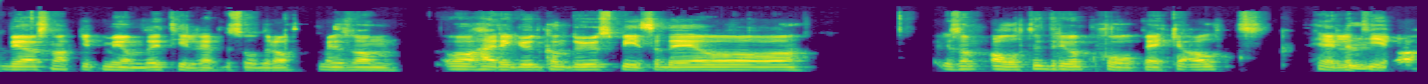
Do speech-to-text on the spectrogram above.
Vi har snakket mye om det i tidligere episoder òg. Liksom, å herregud, kan du spise det? Og liksom alltid drive og påpeke alt hele mm. tida.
